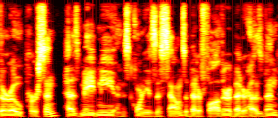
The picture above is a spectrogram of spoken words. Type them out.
thorough person, has made me, and as corny as this sounds, a better father, a better husband,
